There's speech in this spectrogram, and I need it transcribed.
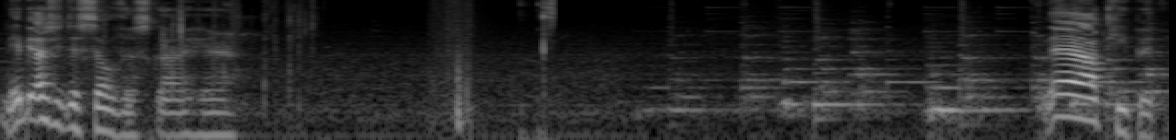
Maybe I should just sell this guy here. Nah, I'll keep it.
